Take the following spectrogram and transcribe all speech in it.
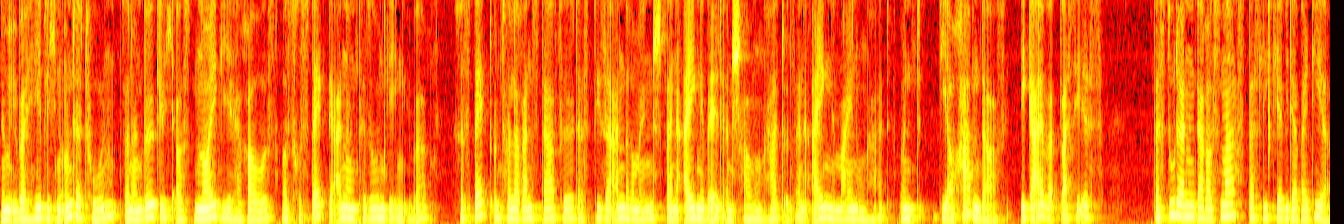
einem überheblichen Unterton, sondern wirklich aus Neugier heraus, aus Respekt der anderen Person gegenüber. Respekt und Toleranz dafür, dass dieser andere Mensch seine eigene Weltanschauung hat und seine eigene Meinung hat und die auch haben darf, egal was sie ist. Was du dann daraus machst, das liegt ja wieder bei dir.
